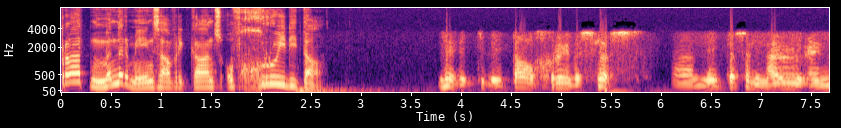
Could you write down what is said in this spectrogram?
praat minder mense Afrikaans of groei die taal? Nee, die, die taal groei beslis. Ehm um, intussen nou en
